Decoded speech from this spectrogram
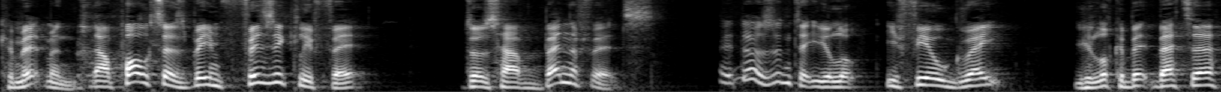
commitment. Now, Paul says being physically fit does have benefits. It does, doesn't it? You, look, you feel great, you look a bit better,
